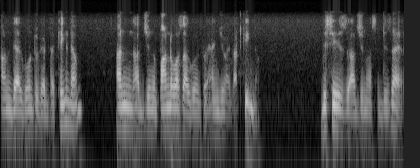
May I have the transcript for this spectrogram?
and they are going to get the kingdom, and Arjuna Pandavas are going to enjoy that kingdom. This is Arjuna's desire.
